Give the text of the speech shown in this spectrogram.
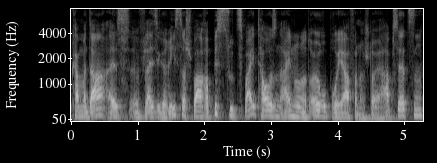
kann man da als äh, fleißiger Riester-Sparer bis zu 2100 Euro pro Jahr von der Steuer absetzen.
